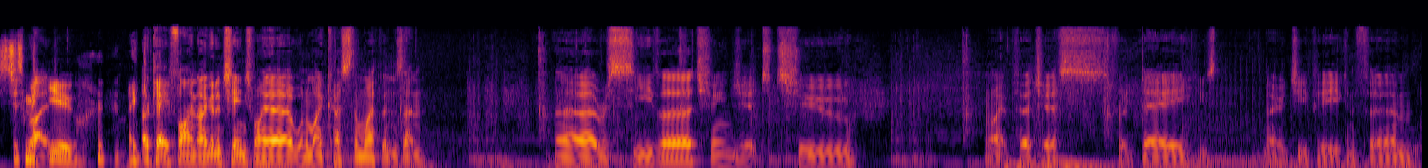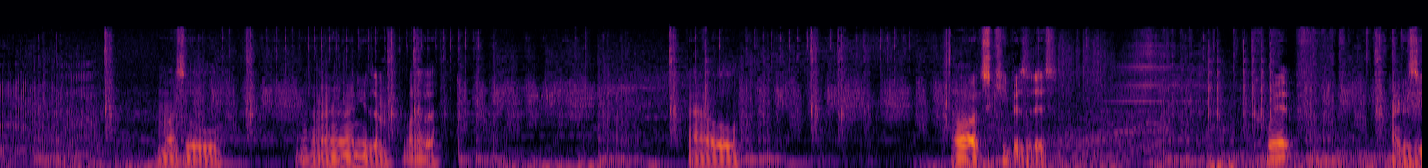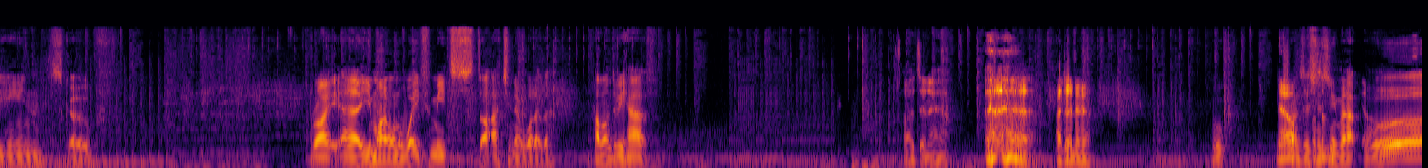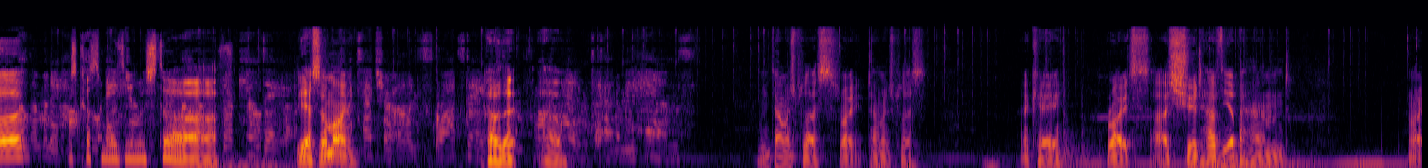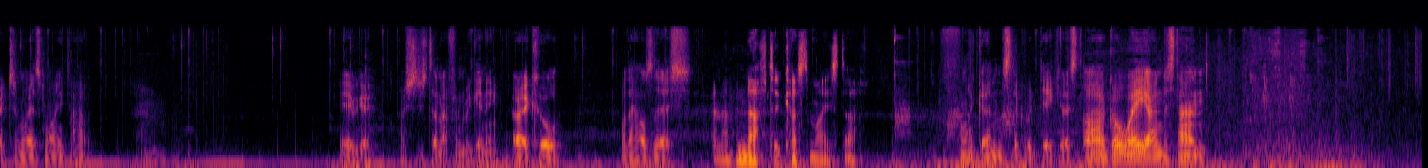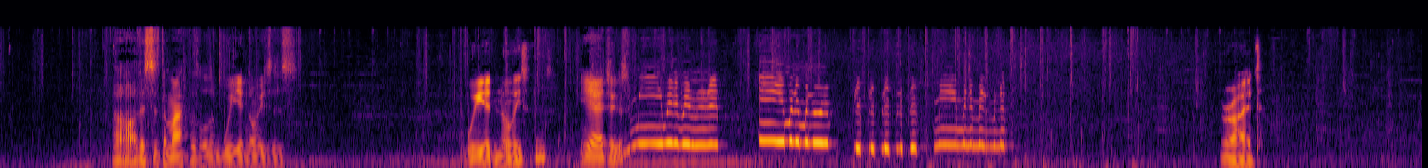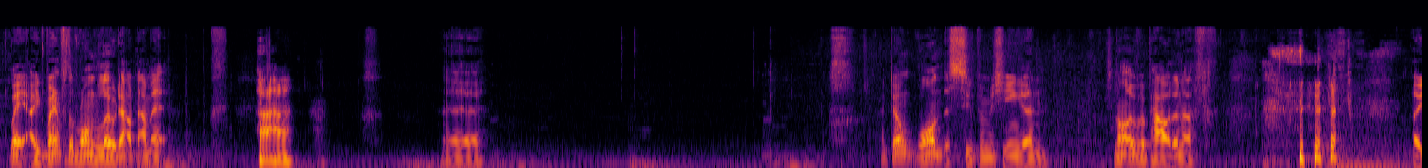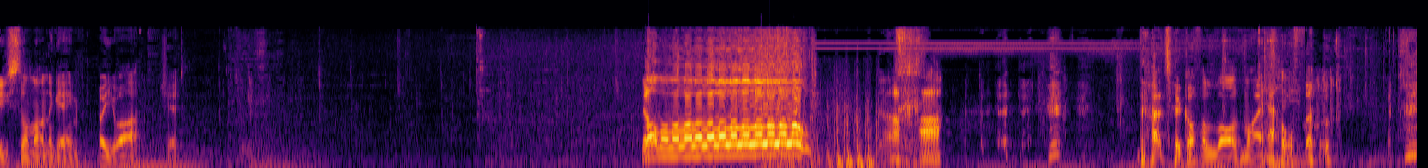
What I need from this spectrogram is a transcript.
It's just me Right. you. Okay, fine. I'm gonna change my uh, one of my custom weapons then. Uh, receiver, change it to right. Purchase for a day. Use no GP. Confirm. Muzzle. I don't know any of them. Whatever. Barrel. Oh, I'll just keep it as it is. Equip. Magazine. Scope. Right, uh, you might want to wait for me to start. Actually, no, whatever. How long do we have? I don't know. I don't know. Ooh, No. transition to new map. Yeah, Whoop. Just customizing my stuff. Yeah, so am I. Oh, that. Oh. Damage plus. Right, damage plus. Okay, right. I should have the upper hand. Right, and where's my... Oh. Here we go. I should have done that from the beginning. Alright, cool. What the hell's this? I don't have enough to customize stuff. My guns look ridiculous. Oh, go away, I understand. Oh, this is the map with all the weird noises. Weird noises? Yeah, just goes... Right. Wait, I went for the wrong loadout, damn it. Haha. Uh, I don't want the super machine gun. It's not overpowered enough. oh, you still not in the game? Oh, you are. Shit. Ah, That took off a lot of my health, though.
